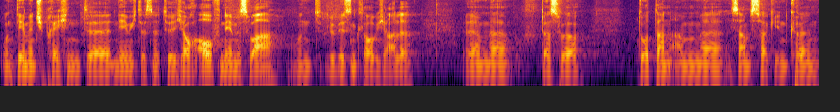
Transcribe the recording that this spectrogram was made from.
Und dementsprechend äh, nehme ich das natürlich auch auf, nehme es wahr. Und wir wissen, glaube ich, alle, ähm, äh, dass wir dort dann am äh, Samstag in Köln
